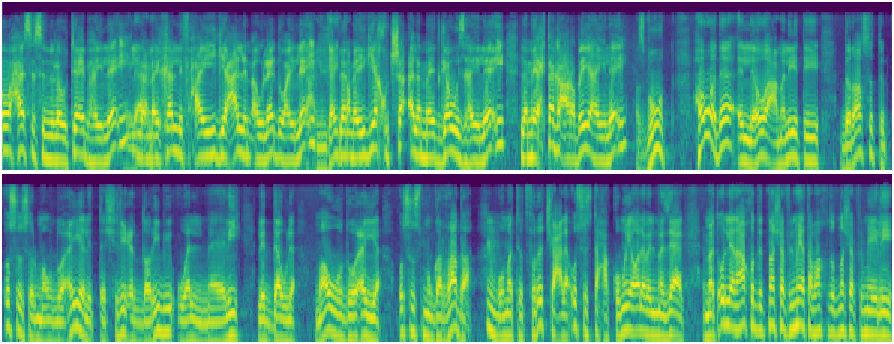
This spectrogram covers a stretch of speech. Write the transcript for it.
هو حاسس إنه لو تعب هيلاقي هيلاقي. لما يخلف هيجي يعلم أولاده هيلاقي جيد لما طبعا. يجي ياخد شقة لما يتجوز هيلاقي لما يحتاج عربية هيلاقي مظبوط هو ده اللي هو عملية إيه دراسة الأسس الموضوعية للتشريع الضريبي والمالي للدولة موضوعية أسس مجردة. وما تتفرضش على أسس تحكمية ولا بالمزاج. لما تقول لي أنا هاخد 12% طب هاخد 12% ليه؟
